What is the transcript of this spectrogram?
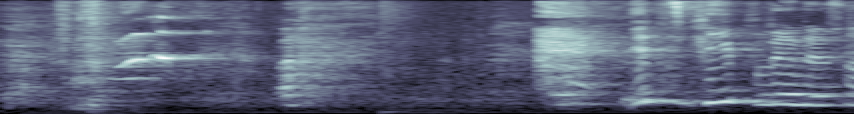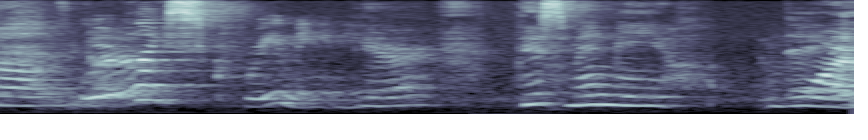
It's people in this house. We're like screaming in here. This made me warm.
